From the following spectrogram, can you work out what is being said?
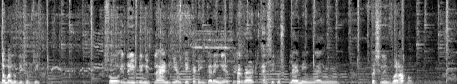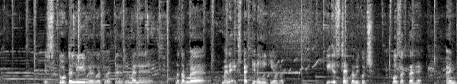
दम आलू की सब्ज़ी। So in the evening we plan कि हम केक कटिंग करेंगे। फिर दैट ऐसी कुछ planning and specially vada pav. It's totally मेरे को ऐसा लगता है जैसे मैंने मतलब मैं, मैंने एक्सपेक्ट ही नहीं किया था। कि इस टाइप का भी कुछ हो सकता है। And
